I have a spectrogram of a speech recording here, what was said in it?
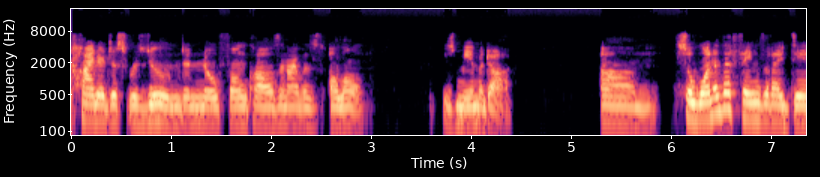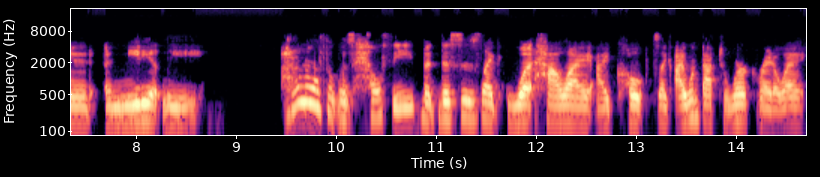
kind of just resumed and no phone calls and I was alone. Just me and my dog. Um, so one of the things that I did immediately, I don't know if it was healthy, but this is like what how I I coped. Like I went back to work right away.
